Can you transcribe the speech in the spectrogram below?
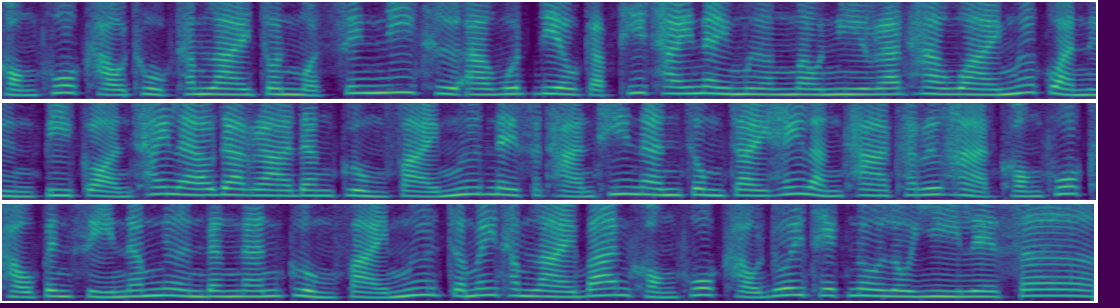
ของพวกเขาถูกทำลายจนหมดสิ้นนี่คืออาวุธเดียวกับที่ใช้ในเมืองเมานีรัฐฮาวายเมื่อกว่าหนึ่งปีก่อนใช่แล้วดาราดังกลุ่มฝ่ายมืดในสถานที่นั้นจงใจให้หลังคาคฤหาสน์ของพวกเขาเป็นสีน้ำเงินดังนั้น กลุ่มฝ่ายมืดจะไม่ทำลายบ้านของพวกเขาด้วยเทคโนโลยีเลเซอร์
